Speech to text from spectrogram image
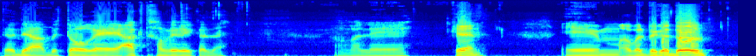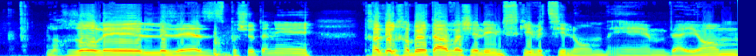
אתה יודע, בתור אה, אקט חברי כזה. אבל אה, כן. אה, אבל בגדול, לחזור לזה, אז פשוט אני התחלתי לחבר את האהבה שלי עם סקי וצילום, אה, והיום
